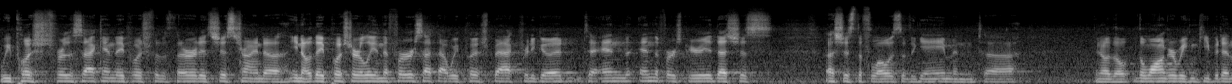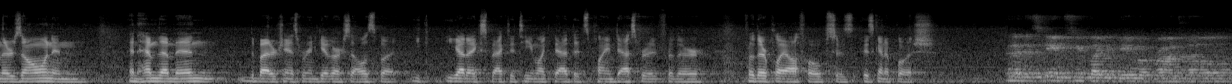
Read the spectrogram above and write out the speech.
we pushed for the second, they pushed for the third. It's just trying to, you know, they pushed early in the first. I thought we pushed back pretty good to end end the first period. That's just that's just the flows of the game, and uh, you know, the the longer we can keep it in their zone and and hem them in, the better chance we're going to give ourselves. But you, you got to expect a team like that that's playing desperate for their for their playoff hopes is, is going to push. And then this game seemed like a game of runs. Belleville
